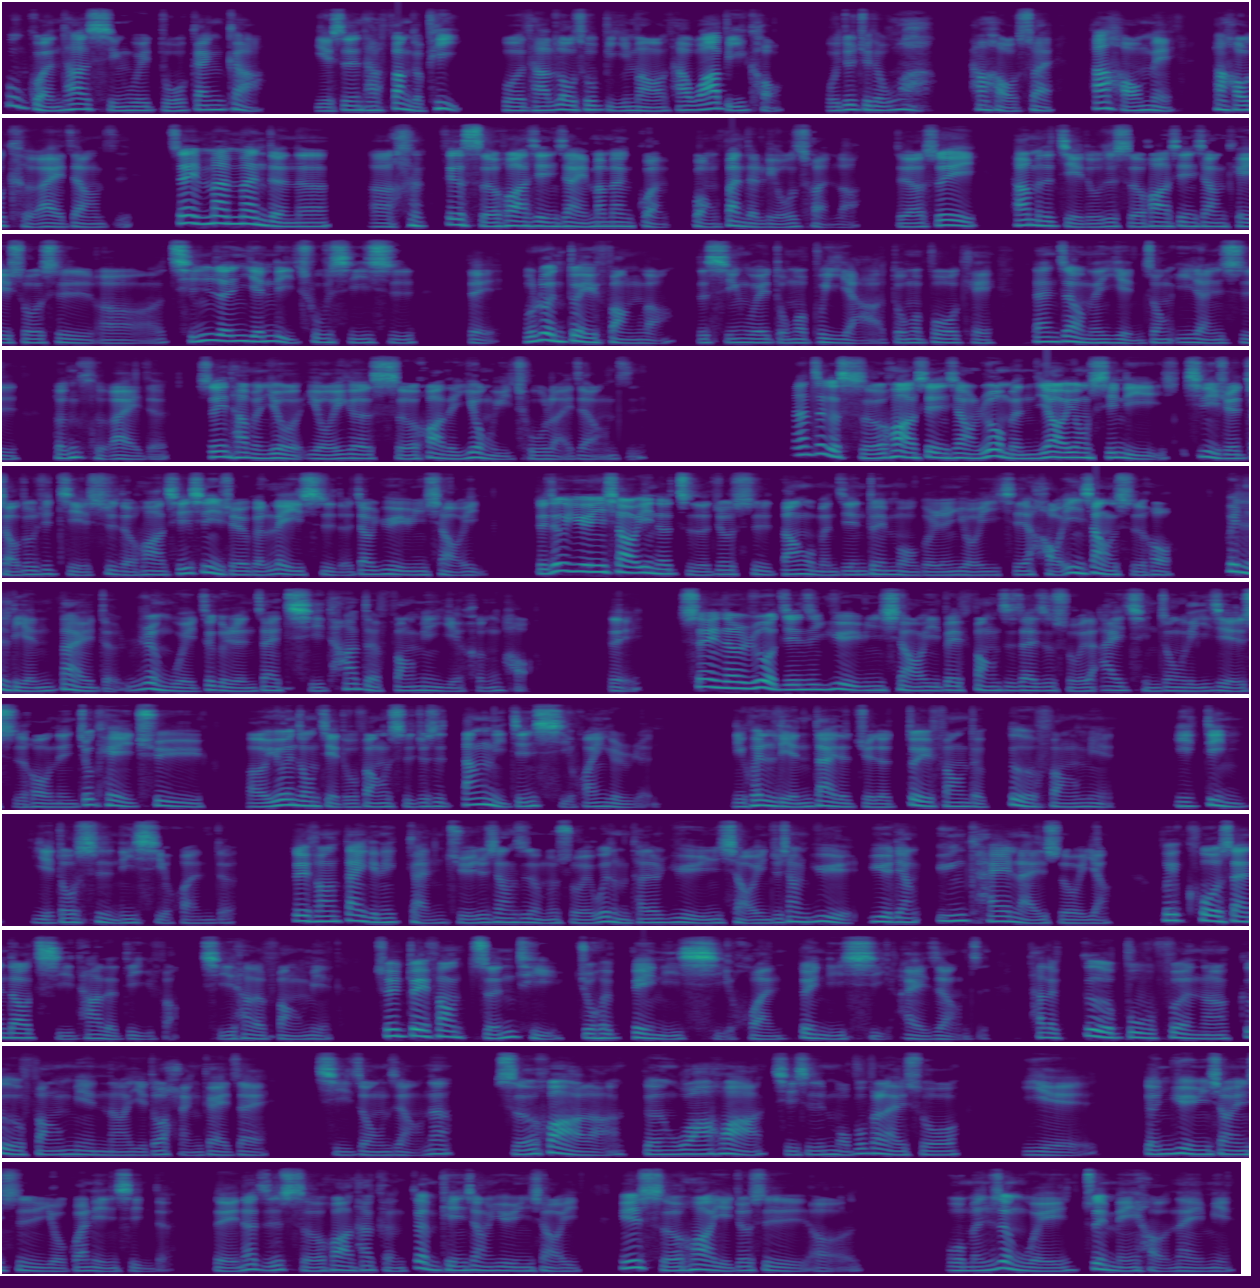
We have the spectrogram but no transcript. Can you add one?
不管他的行为多尴尬，也是他放个屁，或者他露出鼻毛，他挖鼻孔，我就觉得哇，他好帅，他好美，他好可爱这样子。所以慢慢的呢，呃，这个蛇化现象也慢慢广广泛的流传了，对啊，所以他们的解读是蛇化现象可以说是呃，情人眼里出西施。对，不论对方啦的行为多么不雅，多么不 OK，但在我们的眼中依然是很可爱的，所以他们又有一个蛇化的用语出来这样子。那这个蛇化现象，如果我们要用心理心理学角度去解释的话，其实心理学有个类似的叫月晕效应。对，这个月晕效应呢，指的就是当我们今天对某个人有一些好印象的时候，会连带的认为这个人在其他的方面也很好。对。所以呢，如果今天是月晕效应被放置在这所谓的爱情中理解的时候呢，你就可以去呃用一种解读方式，就是当你今天喜欢一个人，你会连带的觉得对方的各方面一定也都是你喜欢的，对方带给你感觉就像是我们所谓为什么它叫月晕效应，就像月月亮晕开来的时候一样，会扩散到其他的地方、其他的方面。所以对方整体就会被你喜欢，对你喜爱这样子，它的各部分啊、各方面啊，也都涵盖在其中。这样，那蛇化啦跟蛙化，其实某部分来说，也跟月晕效应是有关联性的。对，那只是蛇化它可能更偏向月晕效应，因为蛇化也就是呃，我们认为最美好的那一面。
